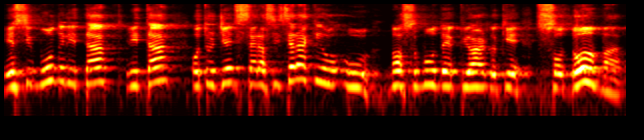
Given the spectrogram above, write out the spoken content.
Esse mundo ele está, ele tá. Outro dia disseram assim: será que o, o, nosso mundo é pior do que Sodoma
